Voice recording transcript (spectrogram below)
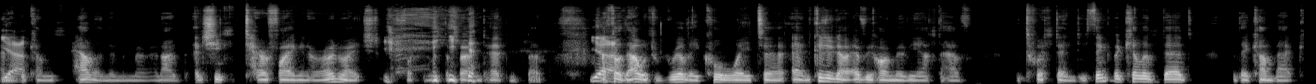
And Yeah. it becomes Helen in the mirror, and I and she's terrifying in her own right. She's fucking with the Yeah. head and stuff. yeah I thought that was a really cool way to end because you know every horror movie has to have the twist end. Do you think the killer's dead, but they come back,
